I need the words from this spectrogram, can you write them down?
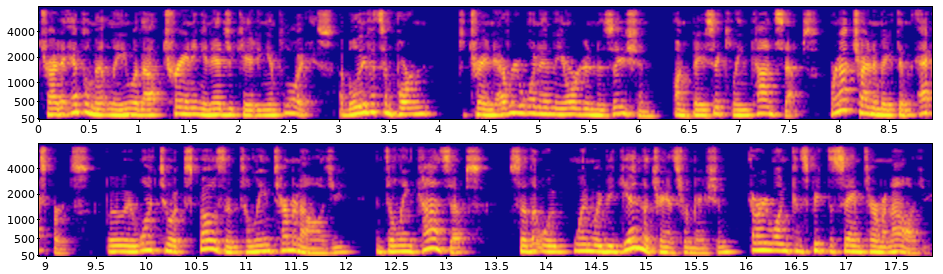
try to implement lean without training and educating employees. I believe it's important to train everyone in the organization on basic lean concepts. We're not trying to make them experts, but we want to expose them to lean terminology and to lean concepts so that we, when we begin the transformation, everyone can speak the same terminology,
